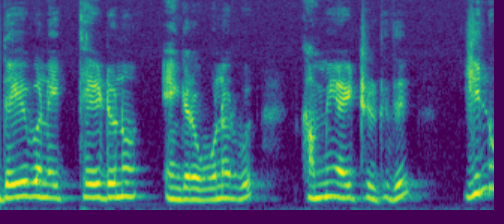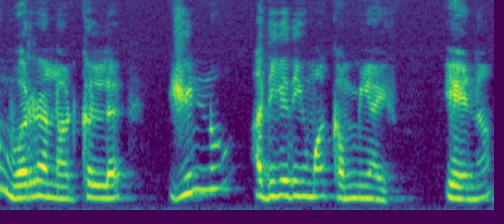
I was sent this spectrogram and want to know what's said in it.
தேவனை தேடணும் என்கிற உணர்வு கம்மியாயிட்டு இருக்குது. இன்னும் வர்ற நாட்களில் இன்னும் அதிக அதிகமாக கம்மியாயிடும் ஏன்னா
